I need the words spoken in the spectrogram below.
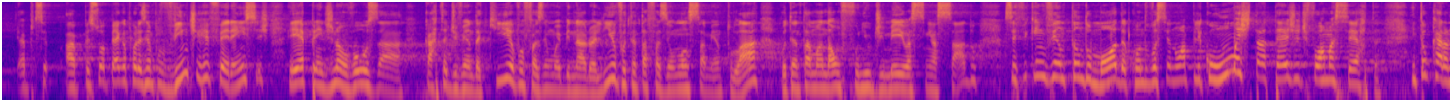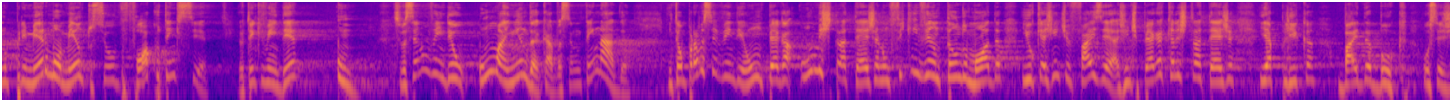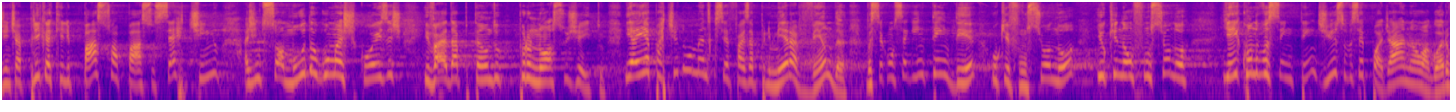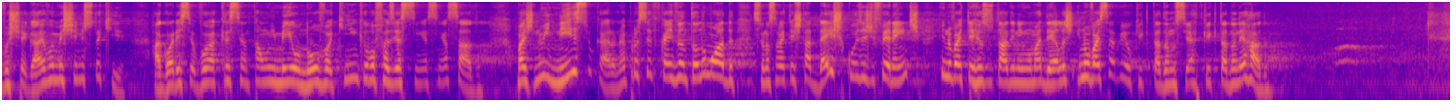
a pessoa pega, por exemplo, 20 referências e aprende, não, vou usar carta de venda aqui, eu vou fazer um webinário ali, eu vou tentar fazer um lançamento lá, vou tentar mandar um funil de e-mail assim assado. Você fica inventando moda quando você não aplicou uma estratégia de forma certa. Então, cara, no primeiro momento, seu foco tem que ser, eu tenho que vender um. Se você não vendeu um ainda, cara, você não tem nada. Então, para você vender um, pega uma estratégia, não fica inventando moda, e o que a gente faz é, a gente pega aquela estratégia e aplica by the book. Ou seja, a gente aplica aquele passo a passo certinho, a gente só muda algumas coisas e vai adaptando para o nosso jeito. E aí, a partir do momento que você faz a primeira venda, você consegue entender o que funcionou e o que não funcionou. E aí, quando você entende isso, você pode, ah, não, agora eu vou chegar e vou mexer nisso daqui. Agora eu vou acrescentar um e-mail novo aqui em que eu vou fazer assim, assim, assado. Mas no início, cara, não é para você ficar inventando moda. Senão você vai testar 10 coisas diferentes e não vai ter resultado em nenhuma delas e não vai saber o que está dando certo e o que está dando errado.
